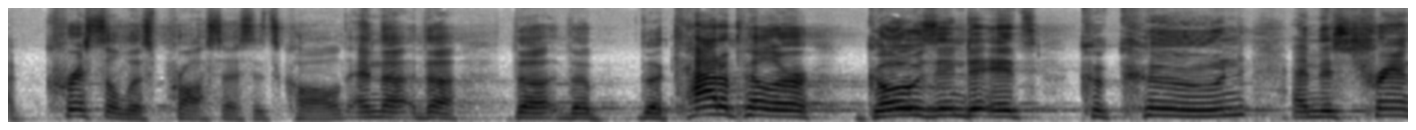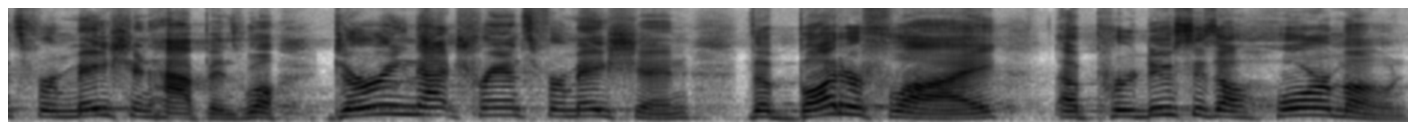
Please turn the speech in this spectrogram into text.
a chrysalis process, it's called. And the, the, the, the, the caterpillar goes into its cocoon, and this transformation happens. Well, during that transformation, the butterfly uh, produces a hormone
